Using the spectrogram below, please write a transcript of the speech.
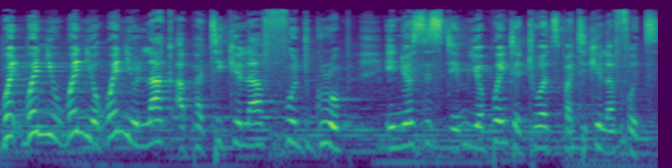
when, when you when you when you lack a particular food group in your system, you're pointed towards particular foods.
